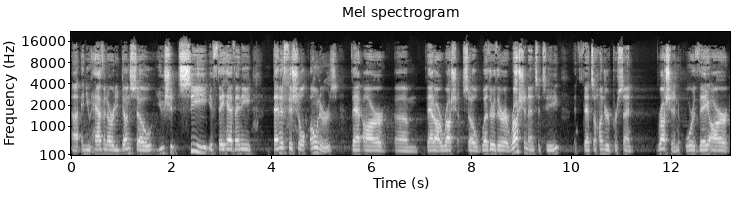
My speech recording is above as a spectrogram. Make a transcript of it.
uh, and you haven't already done so, you should see if they have any beneficial owners that are um, that are Russian. So, whether they're a Russian entity that's 100% Russian, or they are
